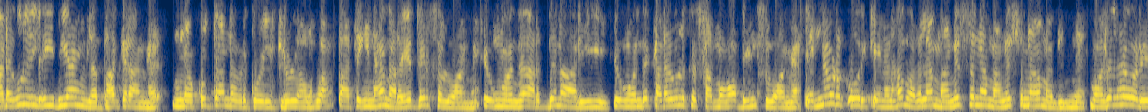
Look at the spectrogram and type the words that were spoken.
கடவுள் ரீதியா எங்களை பாக்குறாங்க. இந்த கூத்தாண்டவர் கோயில் திருவிழாலாம் பாத்தீங்கன்னா நிறைய பேர் சொல்லுவாங்க. இவங்க வந்து அர்த்தநாரி இவங்க வந்து கடவுளுக்கு சமம் அப்படின்னு சொல்லுவாங்க. என்னோட கோரிக்கை என்னன்னா முதல்ல மனுஷனை மனுஷனா மதிங்க. முதல்ல ஒரு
